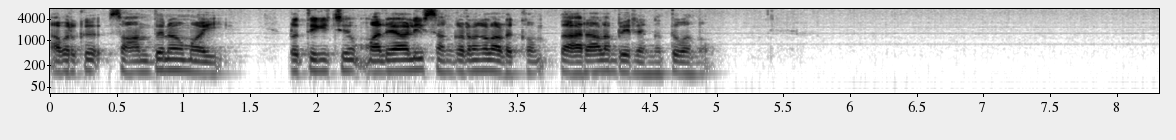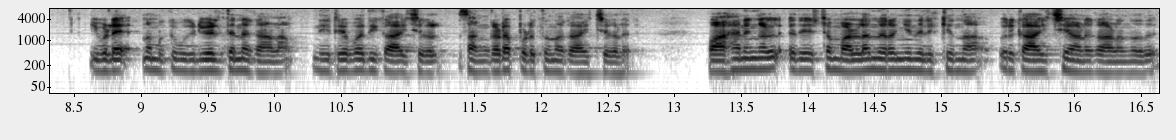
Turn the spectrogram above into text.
അവർക്ക് സാന്ത്വനവുമായി പ്രത്യേകിച്ച് മലയാളി സംഘടനകളടക്കം ധാരാളം പേര് രംഗത്ത് വന്നു. ഇവിടെ നമുക്ക് വീഡിയോയിൽ തന്നെ കാണാം. നിരവധി കാഴ്ചകൾ സങ്കടപ്പെടുത്തുന്ന കാഴ്ചകൾ. വാഹനങ്ങൾ യഥേഷ്ടം വള്ളം നിറഞ്ഞു നിൽക്കുന്ന ഒരു കാഴ്ചയാണ് കാണുന്നത്.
